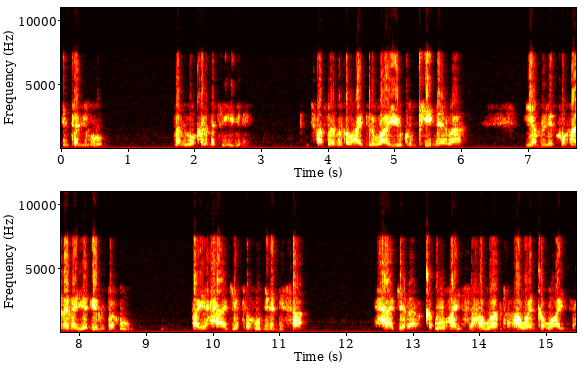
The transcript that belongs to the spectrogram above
intabihu nabigoo kale ma tihidine saas bay marka waxay tiri waayukum kiineba yamliku hananaya irbahu ay xaajatahu min annisaa xaajada ka u haysa haweenta haweenka u haysa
